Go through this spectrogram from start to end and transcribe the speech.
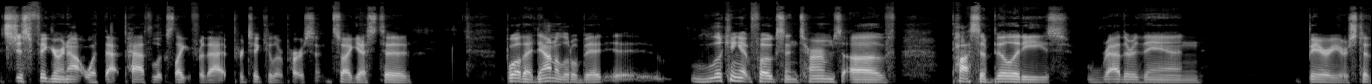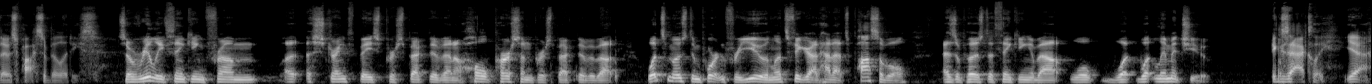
It's just figuring out what that path looks like for that particular person. So I guess to boil that down a little bit, uh, looking at folks in terms of possibilities rather than barriers to those possibilities. So, really thinking from a, a strength based perspective and a whole person perspective about what's most important for you, and let's figure out how that's possible, as opposed to thinking about well, what what limits you. Exactly. Yeah.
